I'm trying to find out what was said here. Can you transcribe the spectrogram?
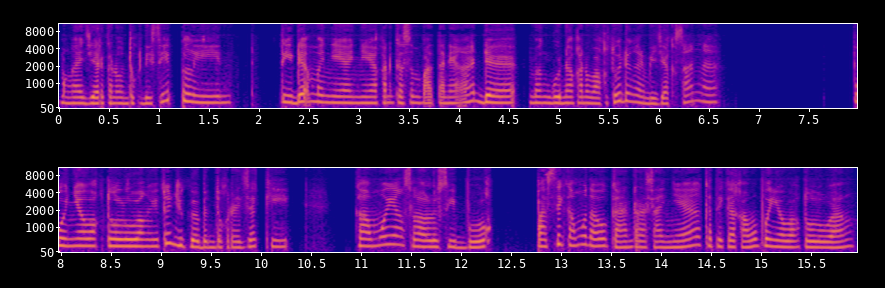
mengajarkan untuk disiplin, tidak menyia-nyiakan kesempatan yang ada, menggunakan waktu dengan bijaksana. Punya waktu luang itu juga bentuk rezeki. Kamu yang selalu sibuk, pasti kamu tahu kan rasanya ketika kamu punya waktu luang.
